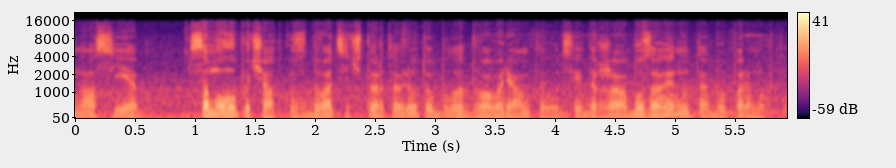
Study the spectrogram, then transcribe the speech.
У нас є з самого початку, з 24 лютого, було два варіанти у цій державі або загинути, або перемогти.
